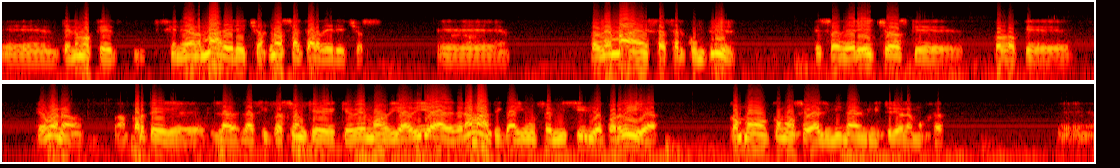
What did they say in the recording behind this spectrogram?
Eh, tenemos que generar más derechos, no sacar derechos. Eh, el problema es hacer cumplir esos derechos que, por lo que, que bueno, aparte la, la situación que, vemos día a día es dramática, hay un femicidio por día. ¿Cómo, cómo se va a eliminar el Ministerio de la Mujer? Eh,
